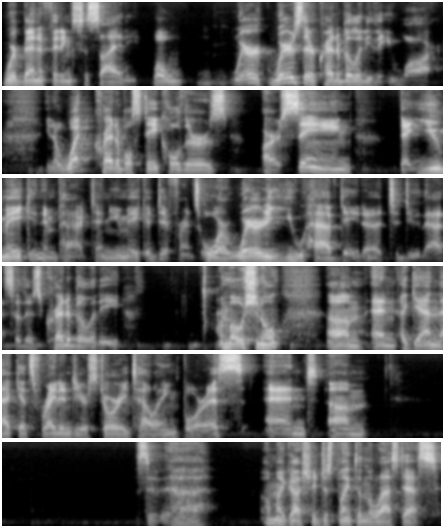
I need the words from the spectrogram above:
we're benefiting society. Well, where where's their credibility that you are? You know, what credible stakeholders are saying that you make an impact and you make a difference or where do you have data to do that so there's credibility emotional um, and again that gets right into your storytelling boris and um, so uh, oh my gosh i just blanked on the last s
